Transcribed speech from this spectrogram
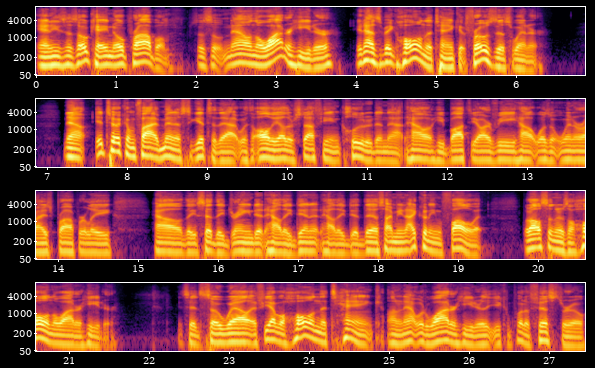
And he says, okay, no problem. So, so now on the water heater, it has a big hole in the tank. It froze this winter. Now, it took him five minutes to get to that with all the other stuff he included in that how he bought the RV, how it wasn't winterized properly, how they said they drained it, how they didn't, how they did this. I mean, I couldn't even follow it but all of a sudden there's a hole in the water heater. He said, so well, if you have a hole in the tank on an Atwood water heater that you can put a fist through,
